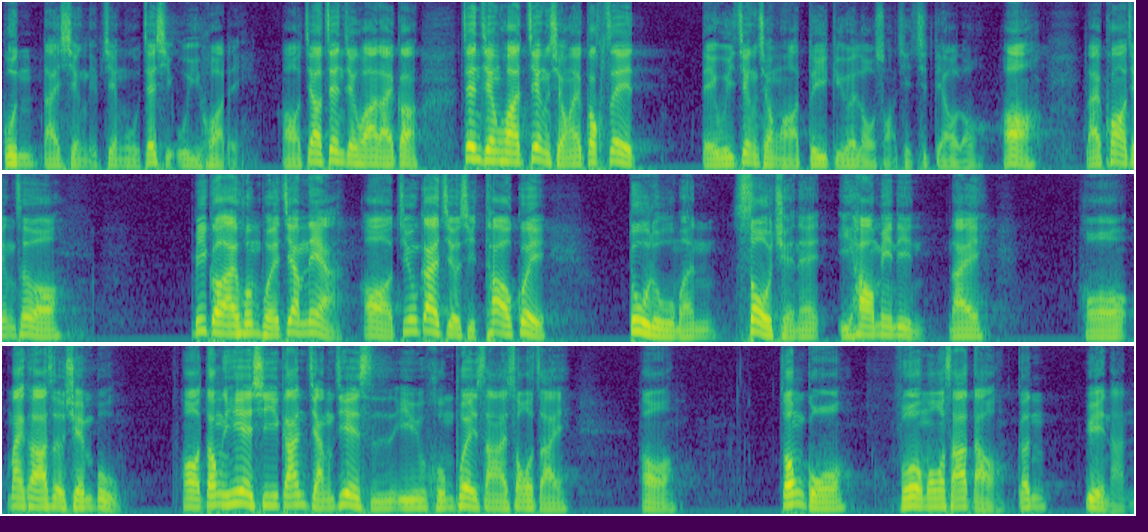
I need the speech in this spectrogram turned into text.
军来成立政府，这是违法的。哦，照战争法来讲，战争法正常的国际地位正常化追求的路线是这条路。哦，来看清楚哦。美国来分配占领，哦，蒋介就是透过杜鲁门授权的一号命令来。和麦克阿瑟宣布，哦，当迄个时间，蒋介石伊分配三个所在，哦，中国、福尔摩沙岛跟越南，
